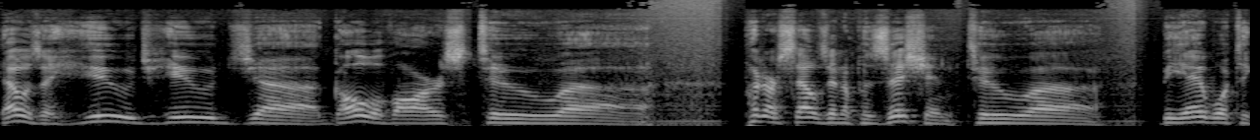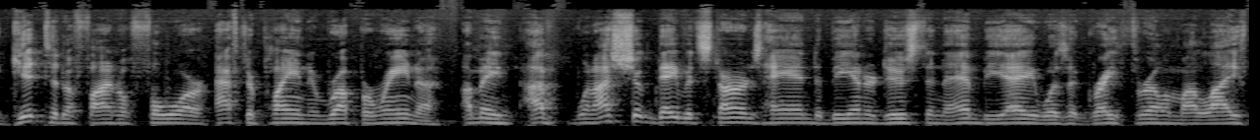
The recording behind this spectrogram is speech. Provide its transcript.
that was a huge, huge uh, goal of ours to uh, put ourselves in a position to uh, be able to get to the Final Four after playing in Rupp Arena. I mean, I, when I shook David Stern's hand to be introduced in the NBA was a great thrill in my life.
